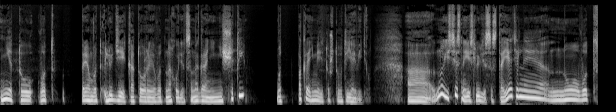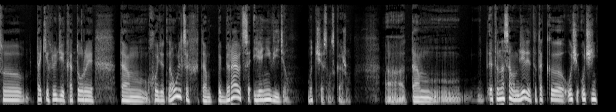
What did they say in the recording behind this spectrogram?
нету вот прям вот людей, которые вот находятся на грани нищеты, вот, по крайней мере, то, что вот я видел. А, ну, естественно, есть люди состоятельные, но вот э, таких людей, которые там ходят на улицах, там побираются, я не видел. Вот честно скажу. А, там это на самом деле это так э, очень, очень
